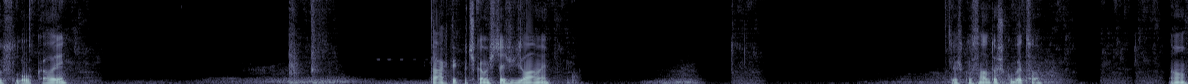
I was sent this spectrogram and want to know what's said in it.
use locally. Tak, teď počkám ještě až uděláme. Trošku se nám to škube, co? No.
